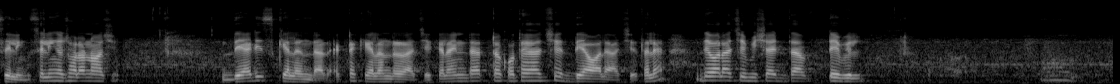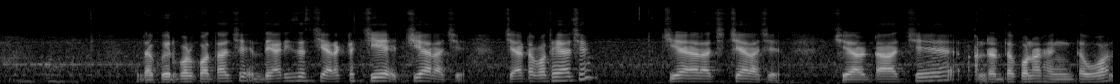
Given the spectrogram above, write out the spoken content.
সেলিং সেলিংয়ে ঝোলানো আছে। দেয়ার ইজ ক্যালেন্ডার একটা ক্যালেন্ডার আছে। ক্যালেন্ডারটা কোথায় আছে? দেওয়ালে আছে। তাহলে দেওয়ালে আছে বিসাইড দ্য টেবিল দেখো, এরপর কথা আছে দেয়ার ইজ এ চেয়ার একটা চেয়ার আছে। চেয়ারটা কোথায় আছে? চেয়ার আছে চেয়ার আছে। চেয়ারটা আছে under the corner hang the wall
